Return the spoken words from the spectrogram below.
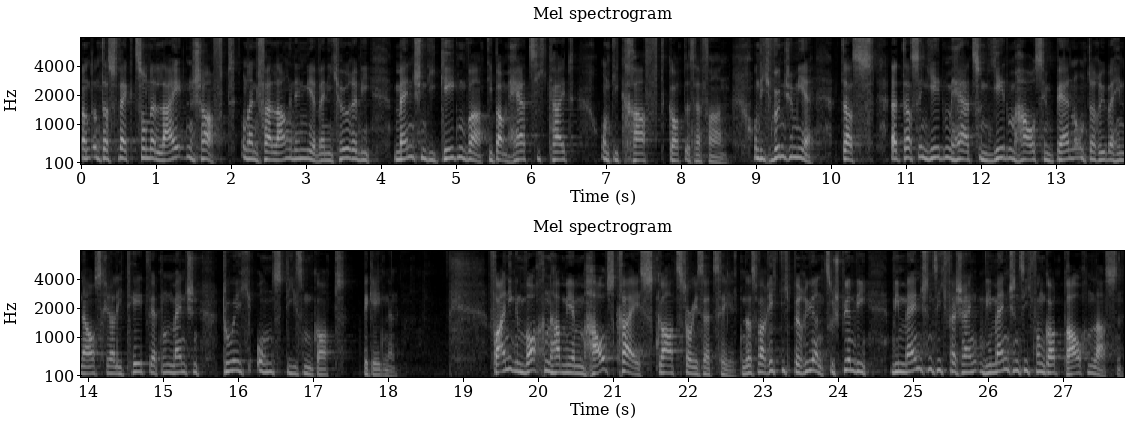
Und, und das weckt so eine Leidenschaft und ein Verlangen in mir, wenn ich höre, wie Menschen die Gegenwart, die Barmherzigkeit und die Kraft Gottes erfahren. Und ich wünsche mir, dass äh, das in jedem Herz und jedem Haus in Bern und darüber hinaus Realität wird und Menschen durch uns diesem Gott begegnen. Vor einigen Wochen haben wir im Hauskreis God Stories erzählt. Und das war richtig berührend, zu spüren, wie, wie Menschen sich verschenken, wie Menschen sich von Gott brauchen lassen.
